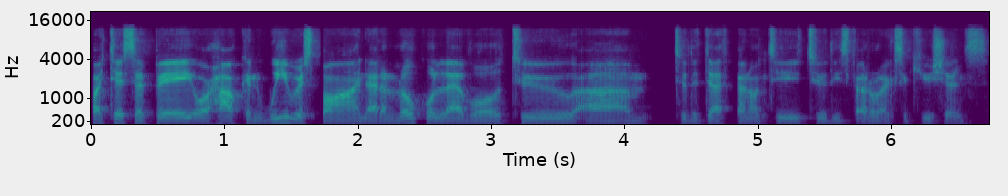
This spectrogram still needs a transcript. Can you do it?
participate or how can we respond at a local level to um, to the death penalty to these federal executions?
